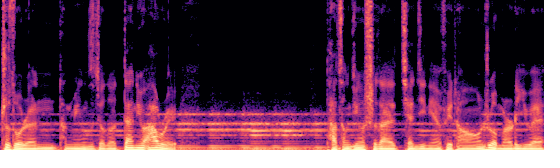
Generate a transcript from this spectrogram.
制作人，他的名字叫做 Daniel Avery。他曾经是在前几年非常热门的一位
